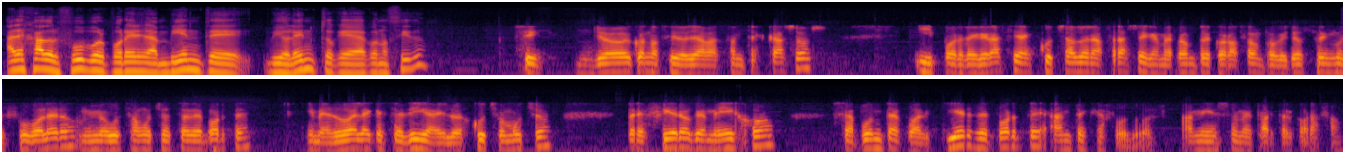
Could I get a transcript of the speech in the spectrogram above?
ha dejado el fútbol por el ambiente violento que ha conocido? Sí, yo he conocido ya bastantes casos y por desgracia he escuchado una frase que me rompe el corazón porque yo soy muy futbolero, a mí me gusta mucho este deporte y me duele que se diga y lo escucho mucho, prefiero que mi hijo se apunte a cualquier deporte antes que a fútbol. A mí eso me parte el corazón.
